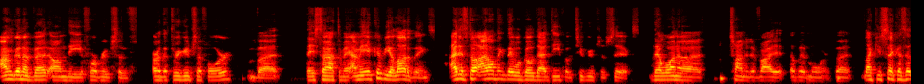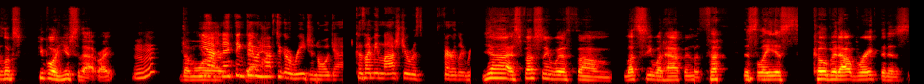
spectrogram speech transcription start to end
I'm gonna bet on the four groups of or the three groups of four, but they still have to make. I mean, it could be a lot of things. I just don't. I don't think they will go that deep of two groups of six. They'll want to try to divide it a bit more. But like you said, because it looks people are used to that, right? Mm-hmm. The more, yeah, and I think yeah. they would have to go regional again because I mean last year was fairly. Yeah, especially with um. Let's see what happens with this latest COVID outbreak that is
